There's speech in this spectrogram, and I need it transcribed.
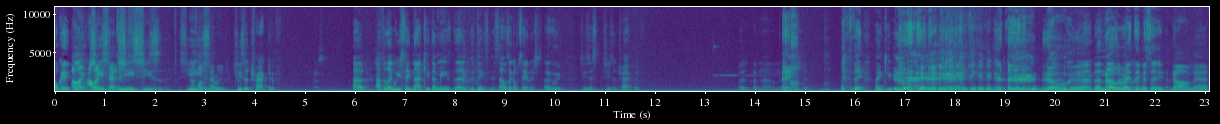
Okay. I like- I like she's, the tattoos. She's she's That's one thing she's really. she's attractive. I I feel like when you say not cute, that means that it thinks it sounds like I'm saying that she's ugly. She's just she's attractive. But I'm not. I'm not. thank, thank you. No. Yeah, that, that No. was the right thing to say. No, man.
